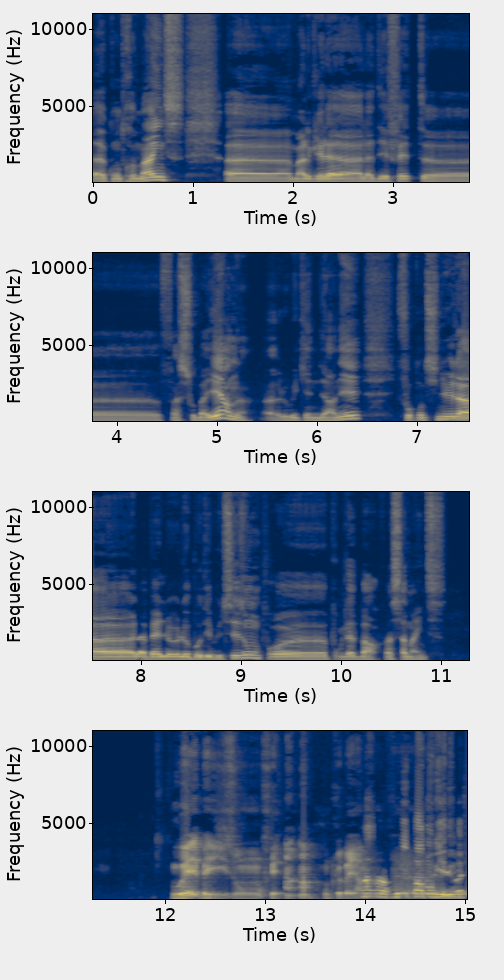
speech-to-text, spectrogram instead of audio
euh, contre Mainz, euh, malgré la, défaite euh, face au Bayern le week-end dernier. Il faut continuer la, belle, le beau début de saison pour pour Gladbach face à Mainz. Ouais, ben ils ont fait 1-1 contre le Bayern. pardon, il y a eu match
